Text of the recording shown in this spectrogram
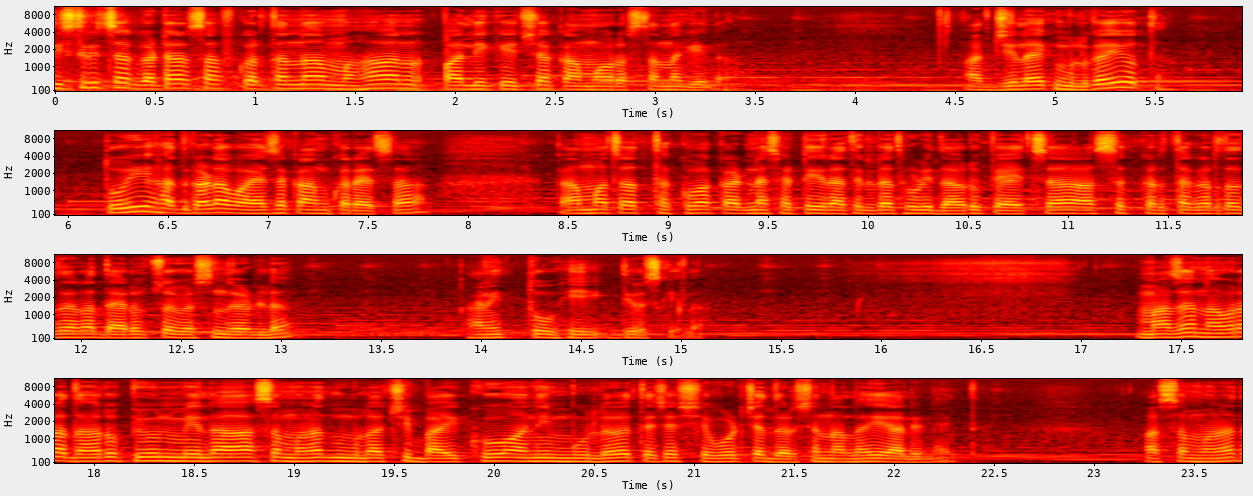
तिसरीचा गटार साफ करताना महापालिकेच्या कामावर असताना गेला. आजीला एक मुलगाही होता. तोही हातगाडा व्हायचं काम करायचा. कामाचा थकवा काढण्यासाठी रात्रीला थोडी दारू प्यायचा. असं करता करता त्याला दारूचं व्यसन जडलं आणि तोही एक दिवस गेला. माझा नवरा दारू पिऊन मेला असं म्हणत मुलाची बायको आणि मुलं त्याच्या शेवटच्या दर्शनालाही आले नाहीत. असं म्हणत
